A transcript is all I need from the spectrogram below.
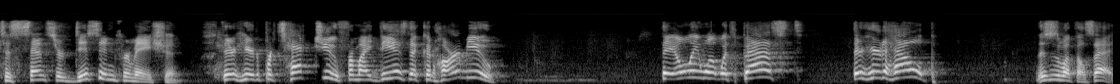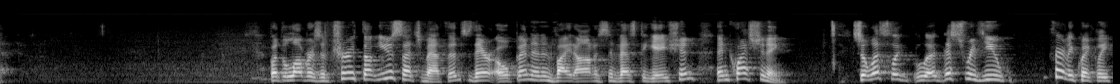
to censor disinformation. They're here to protect you from ideas that could harm you. They only want what's best. They're here to help. This is what they'll say. But the lovers of truth don't use such methods. They're open and invite honest investigation and questioning. So let's look, let's review fairly quickly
